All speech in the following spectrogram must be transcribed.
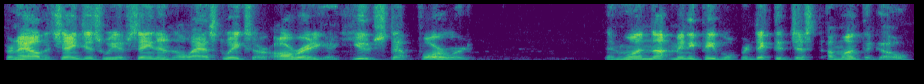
For now, the changes we have seen in the last weeks are already a huge step forward and one not many people predicted just a month ago.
